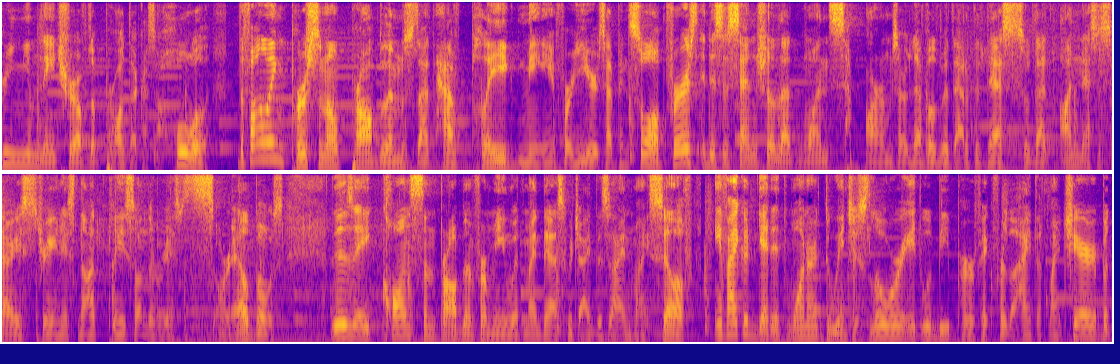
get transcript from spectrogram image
premium nature of the product as a whole. The following personal problems that have plagued me for years have been solved. First, it is essential that one's arms are leveled with that of the desk so that unnecessary strain is not placed on the wrists or elbows. This is a constant problem for me with my desk which I designed myself. If I could get it 1 or 2 inches lower, it would be perfect for the height of my chair, but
